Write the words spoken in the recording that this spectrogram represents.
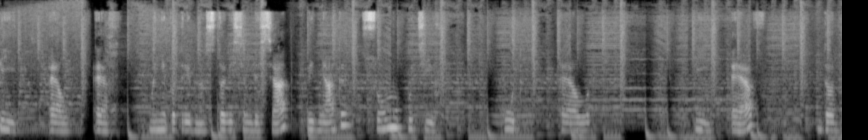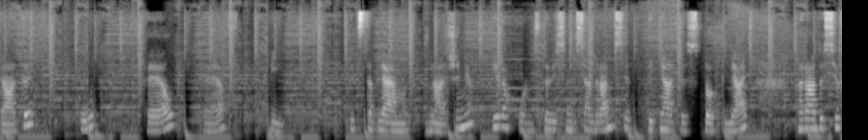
PLF мені потрібно 180 відняти суму кутів. Кут LPF додати кут LFP. Підставляємо значення і рахуємо 180 градусів, відняти 105 градусів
